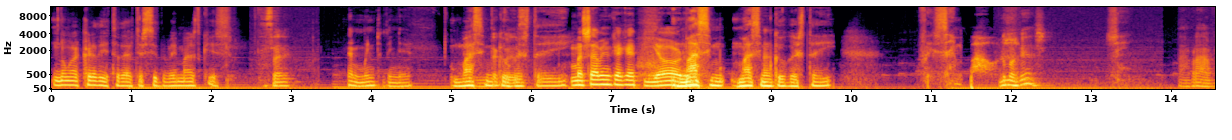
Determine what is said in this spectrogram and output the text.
não acredito, deve ter sido bem mais do que isso. Sério. É muito dinheiro. O máximo Muita que eu coisa. gastei, Mas sabem o que é que é pior? o máximo, o máximo Ah. que eu gastei foi 100 paus. De uma vez? Sim. Ah, bravo.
